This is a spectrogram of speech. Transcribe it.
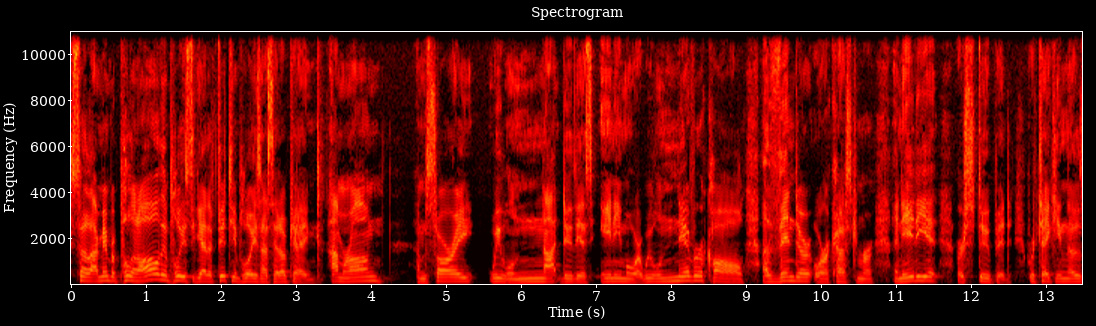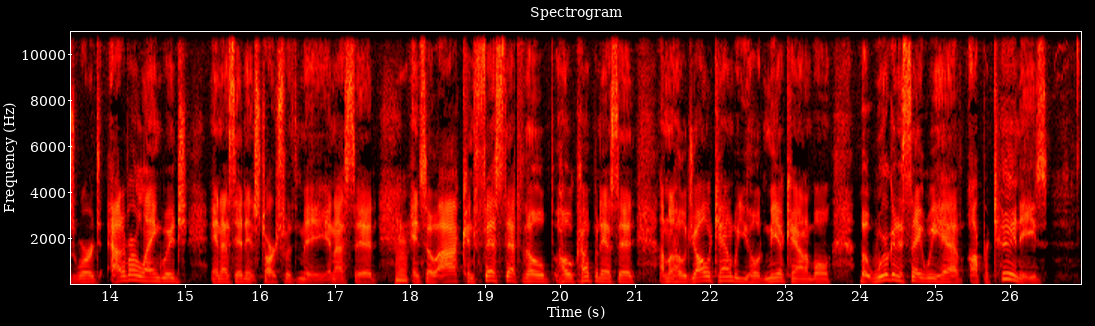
So I remember pulling all the employees together, 50 employees, and I said, okay, I'm wrong. I'm sorry. We will not do this anymore. We will never call a vendor or a customer an idiot or stupid. We're taking those words out of our language. And I said, it starts with me. And I said, hmm. and so I confessed that to the whole, whole company. I said, I'm going to hold y'all accountable. You hold me accountable. But we're going to say we have opportunities,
